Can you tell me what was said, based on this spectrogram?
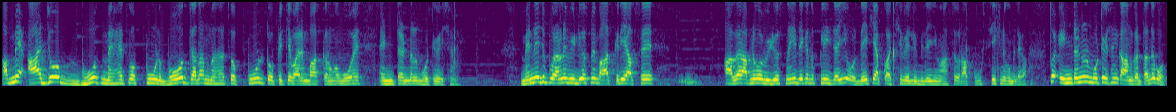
अब मैं आज जो बहुत महत्वपूर्ण, बहुत ज़्यादा महत्वपूर्ण टॉपिक के बारे में बात करूँगा, वो है इंटरनल मोटिवेशन मैंने जो पुराने वीडियोस में बात करी आपसे, अगर आपने वो वीडियोस नहीं देखे तो प्लीज़ जाइए और देखिए, आपको अच्छी वैल्यू मिलेगी वहाँ से और आपको कुछ सीखने को मिलेगा। तो इंटरनल मोटिवेशन काम करता है। देखो,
